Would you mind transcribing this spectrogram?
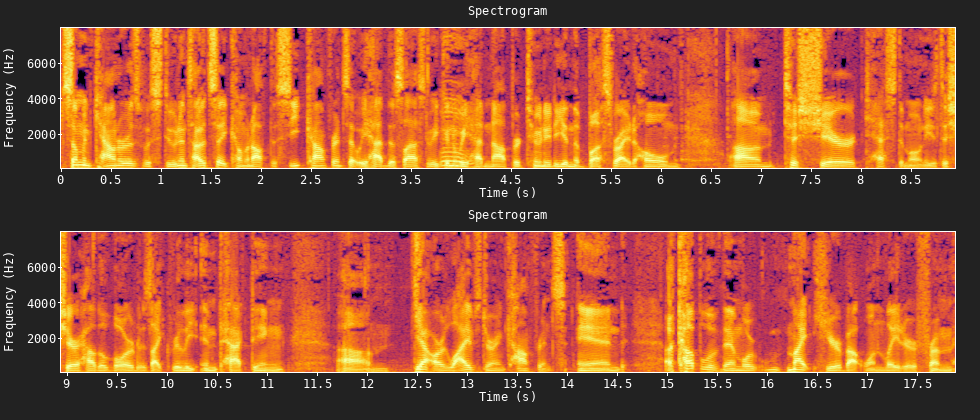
Some encounters with students. I would say coming off the SEEK conference that we had this last weekend, Mm. we had an opportunity in the bus ride home um, to share testimonies, to share how the Lord was like really impacting, um, yeah, our lives during conference. And a couple of them we might hear about one later from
